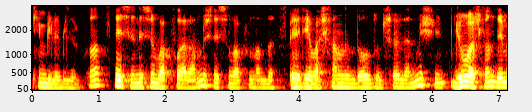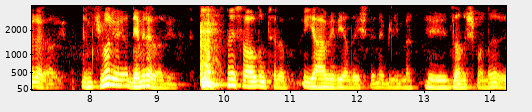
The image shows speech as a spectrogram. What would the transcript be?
kim bilebilir falan. Neyse Nesin Vakfı aranmış. Nesin Vakfı'ndan da belediye başkanlığında olduğum söylenmiş. Cumhurbaşkanı Demirel arıyor. Dedim kim arıyor ya? Demirel arıyor dedi. Neyse aldım telefonu. Yaveri ya da işte ne bileyim ben e, danışmanı. E,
